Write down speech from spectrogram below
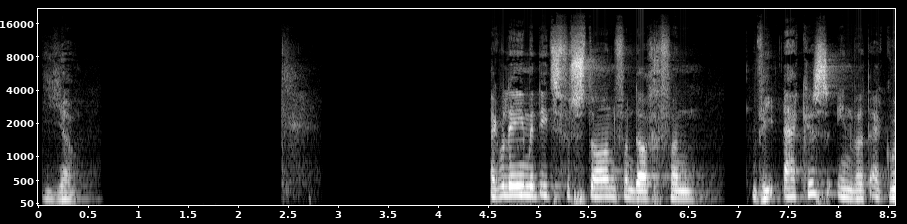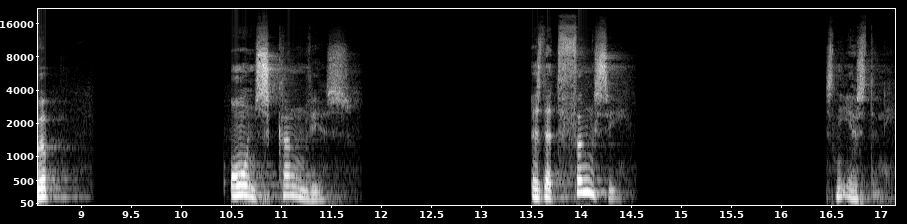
jou. Ek wil hê jy moet iets verstaan vandag van wie ek is en wat ek hoop ons kan wees is dat funksie is nie eerste nie.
